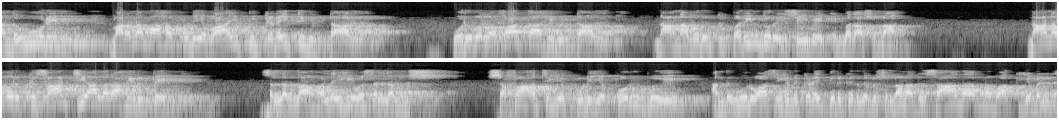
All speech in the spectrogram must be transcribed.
அந்த ஊரில் மரணமாகக்கூடிய வாய்ப்பு கிடைத்து விட்டால் ஒருவர் வஃபாத்தாகிவிட்டால் நான் அவருக்கு பரிந்துரை செய்வேன் என்பதா சொன்னான். நான் அவருக்கு சாட்சியாளராக இருப்பேன். சல்லல்லாஹ் அலஹி வசல்லம் ஷஃபா செய்யக்கூடிய பொறுப்பு அந்த ஊர்வாசிகளுக்கு கிடைத்திருக்கிறது என்று சொன்னால் அது சாதாரண பாக்கியம் அல்ல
